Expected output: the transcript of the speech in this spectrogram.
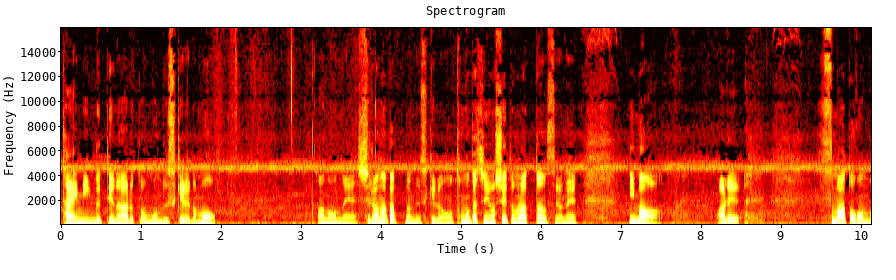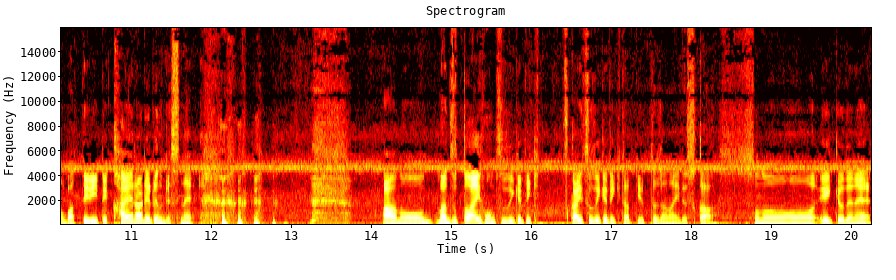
タイミングっていうのはあると思うんですけれども、あのね、知らなかったんですけれども友達に教えてもらったんですよね。今、あれ、スマートフォンのバッテリーって変えられるんですね。あの、まあ、ずっと iPhone 続けてき、使い続けてきたって言ったじゃないですか。その影響でね、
